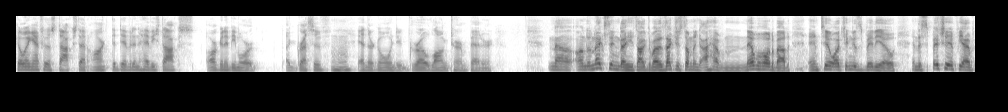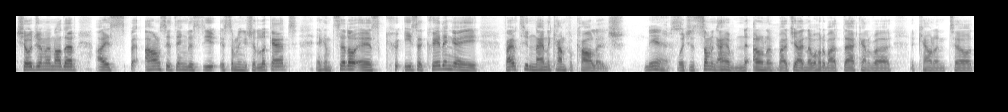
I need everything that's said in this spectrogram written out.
going after the stocks that aren't the dividend heavy stocks are going to be more aggressive Mm-hmm. and they're going to grow long term better. Now, on the next thing that he talked about is actually something I have never heard about until watching his video, and especially if you have children and all that, I, spe- I honestly think this is something you should look at and consider. Is cr- he said creating a five two nine account for college, Yes. which is something I have ne- I don't know about you. I never heard about that kind of a account until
